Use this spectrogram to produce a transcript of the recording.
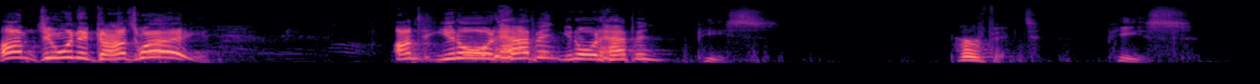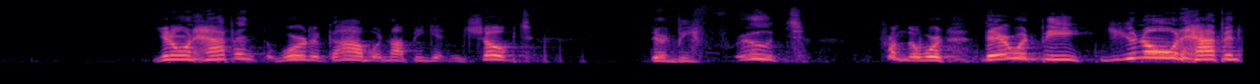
I'm doing it God's way. I'm, you know what happened? You know what happened? Peace. Perfect peace. You know what happened? The word of God would not be getting choked. There'd be fruit from the word. There would be, you know what happened?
